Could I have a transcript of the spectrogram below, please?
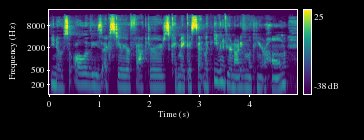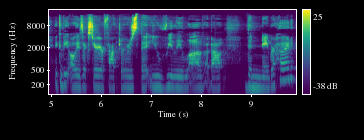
you know, so all of these exterior factors could make a sense. Like, even if you're not even looking at your home, it could be all these exterior factors that you really love about the neighborhood,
